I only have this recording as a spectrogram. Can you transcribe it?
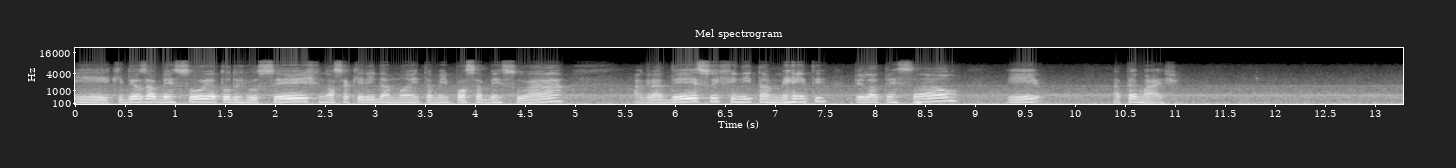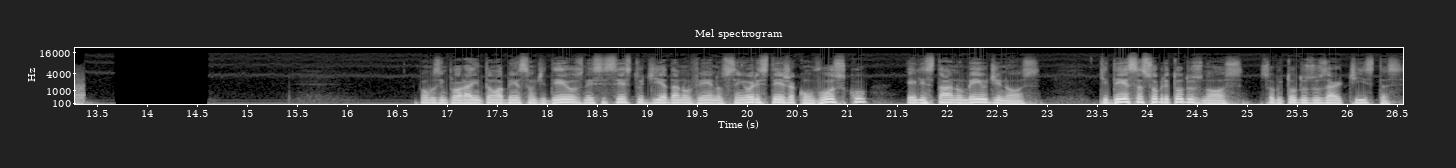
e que Deus abençoe a todos vocês, que nossa querida mãe também possa abençoar. Agradeço infinitamente pela atenção e até mais. Vamos implorar então a bênção de Deus nesse sexto dia da novena. O Senhor esteja convosco, Ele está no meio de nós. Que desça sobre todos nós, sobre todos os artistas,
